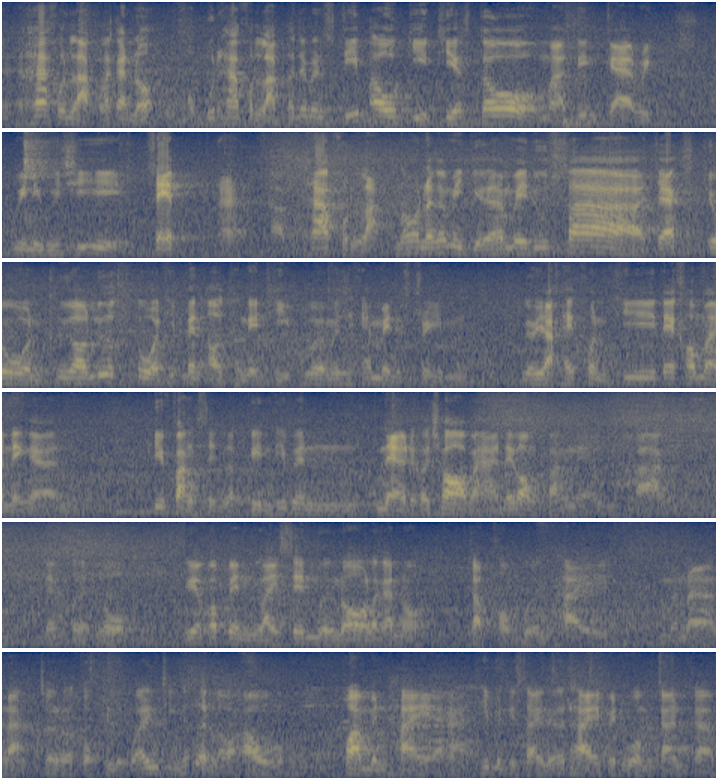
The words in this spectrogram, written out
นะฮะห้าคนหลักแล้วกันเนาะผมขอพูด 5 คนหลักก็จะเป็นสตีฟอัลกิเทียสโตมาตินแกริกวินิวิชีเซตอะครับห้าคนหลัก นอกนั้นก็มีเยอะเมดูซ่าแจ็คโจนคือเราเลือกตัวที่เป็นอัลเทอร์เนทีฟด้วยไม่ใช่แค่เมนสตรีมเราอยากให้คนที่ได้เข้ามาในงาน ที่ฟังศิลปินที่เป็นแนวที่เขาชอบอะฮะได้ลองฟังแนวอื่นบ้าง ได้เปิดโลก เรียกว่าเป็นลายเส้นเมืองนอกแล้วกันเนาะกับของเมืองไทยมานานละจนเราตกผลึกว่าจริงๆ ถ้าเกิดเราเอาความเป็นไทยอะฮะที่เป็นดีไซเนอร์ไทยไปรวมกันกับ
